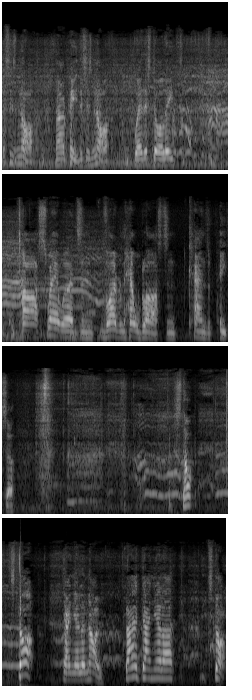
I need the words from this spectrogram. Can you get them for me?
this is not, I repeat, this is not where this door leads. Ah, swear words and vibrant hell blasts and cans of pizza. Stop. Stop! Daniella, no. Bad Daniella, stop.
